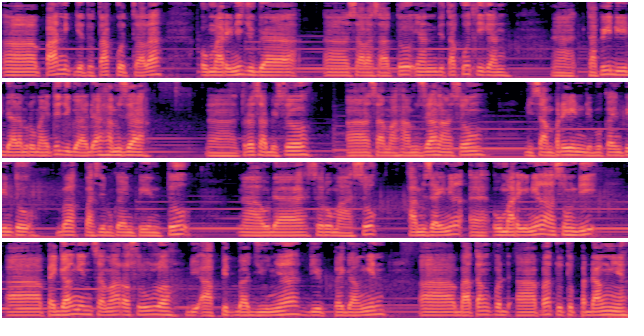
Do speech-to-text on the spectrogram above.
uh, panik gitu takut. Salah Umar ini juga uh, salah satu yang ditakuti kan. Nah tapi di dalam rumah itu juga ada Hamzah. Nah terus habis itu uh, sama Hamzah langsung disamperin dibukain pintu. Bak pas dibukain pintu nah udah suruh masuk Hamzah ini eh Umar ini langsung di uh, pegangin sama Rasulullah. Diapit bajunya dipegangin uh, batang ped, uh, apa tutup pedangnya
